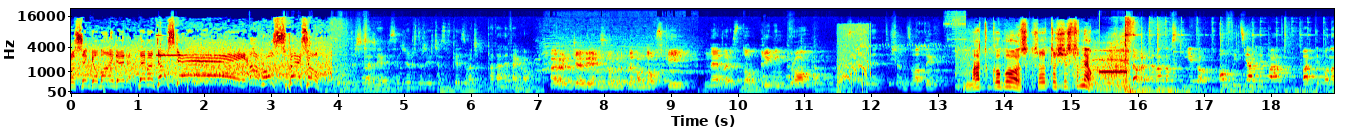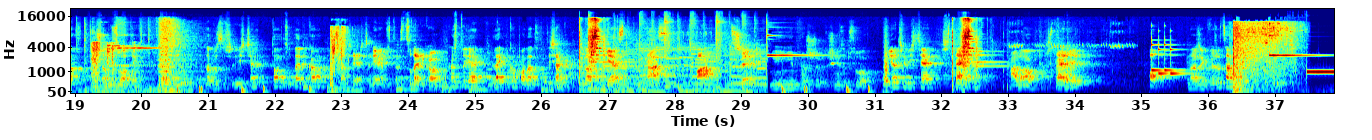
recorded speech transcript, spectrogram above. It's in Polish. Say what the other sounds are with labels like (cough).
was single-minded. Lewandowski! That was special! Szczerze, ja nie sądziłem, że dożyję czasów, kiedy zobaczymy pada lewego. RL9, Robert Lewandowski, Never Stop Dreaming Bro. Inny 1000 złotych. Matko Bosk, co to się stanęło? Robert Lewandowski, jego oficjalny pad, warty ponad 1000 złotych. Dobrze słyszeliście? To cudeńko, znaczy jeszcze nie wiem, czy to jest cudeńko, kosztuje lekko ponad tysiaka. Nosik jest, raz, dwa, trzy, i oczywiście cztery. Halo, cztery. O, nożyk wyrzucamy.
